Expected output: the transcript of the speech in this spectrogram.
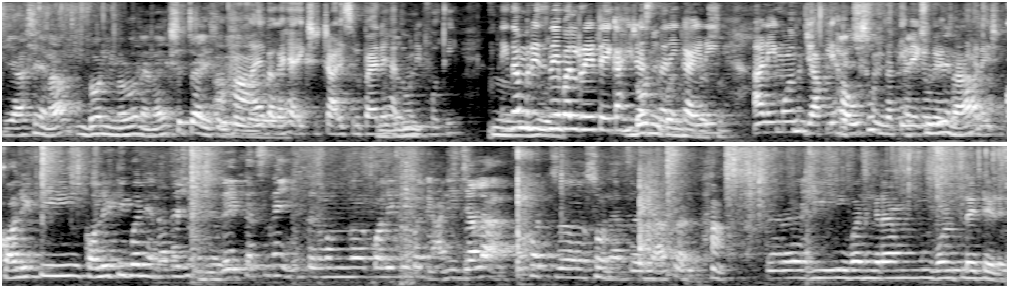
हे असे ना दोन्ही मिळून आहे ना एकशे चाळीस हा हे बघा ह्या एकशे चाळीस रुपयाला ह्या दोन्ही. पोथी एकदम रिझनेबल रेट आहे काही जास्त नाही काही नाही. आणि मुळे म्हणजे आपली हाऊस होऊन जाते वेगवेगळ्या ना. क्वालिटी क्वालिटी पण आहे ना तशी म्हणजे रेटच नाही तर मग क्वालिटी पण आहे. आणि ज्याला खूपच सोन्याचं हे असेल हा. तर ही वन ग्रॅम गोल्ड प्लेटेड आहे.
